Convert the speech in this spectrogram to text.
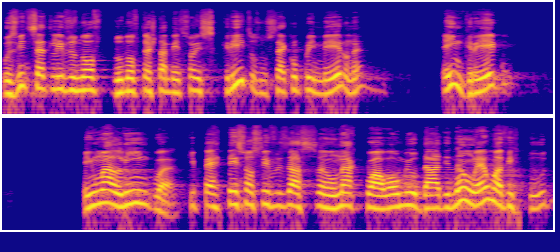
os 27 livros do Novo, do Novo Testamento são escritos no século I, né? Em grego, em uma língua que pertence a uma civilização na qual a humildade não é uma virtude,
